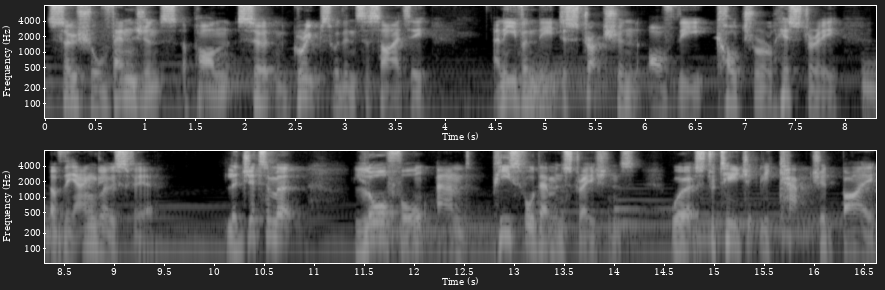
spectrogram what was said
social vengeance upon certain groups within society and even the destruction of the cultural history of the Anglosphere. Legitimate, lawful, and peaceful demonstrations were strategically captured by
